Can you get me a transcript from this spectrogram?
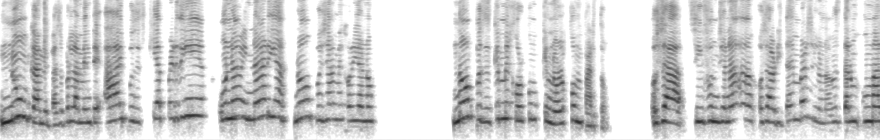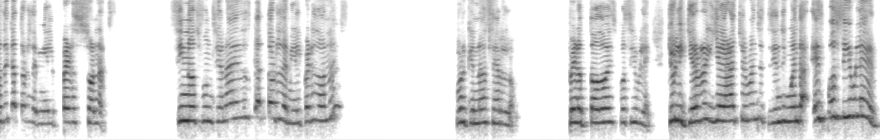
Nunca me pasó por la mente, ay, pues es que ya perdí una binaria. No, pues ya mejor ya no. No, pues es que mejor como que no lo comparto. O sea, si funciona, o sea, ahorita en Barcelona van a estar más de 14 mil personas. Si nos funciona esas 14 mil personas, ¿por qué no hacerlo? Pero todo es posible. Julie, quiero llegar a Sherman 750. Es posible.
